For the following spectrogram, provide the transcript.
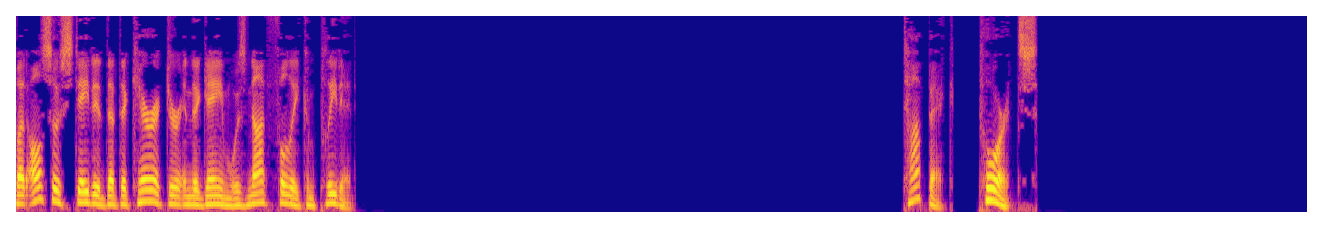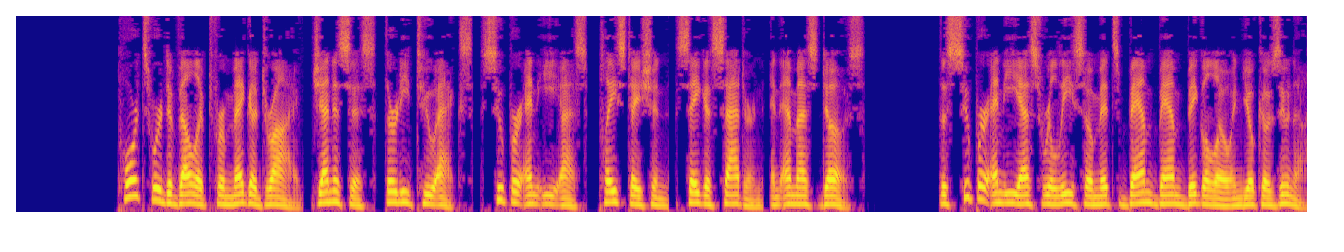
but also stated that the character in the game was not fully completed. Ports Ports were developed for Mega Drive, Genesis, 32X, Super NES, PlayStation, Sega Saturn, and MS-DOS. The Super NES release omits Bam Bam Bigelow and Yokozuna.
